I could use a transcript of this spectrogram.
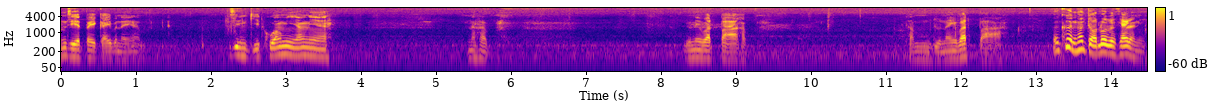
มันสิเฮ็ดไปไกลปานใดครับสิ่งกีดขวางมีหยังเนี่ยนะครับ อยู่ในวัดป่าครับทำอยู่ในวัดป่าเมื่อคืนเขาจอดรถไปใช่หรอนี่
